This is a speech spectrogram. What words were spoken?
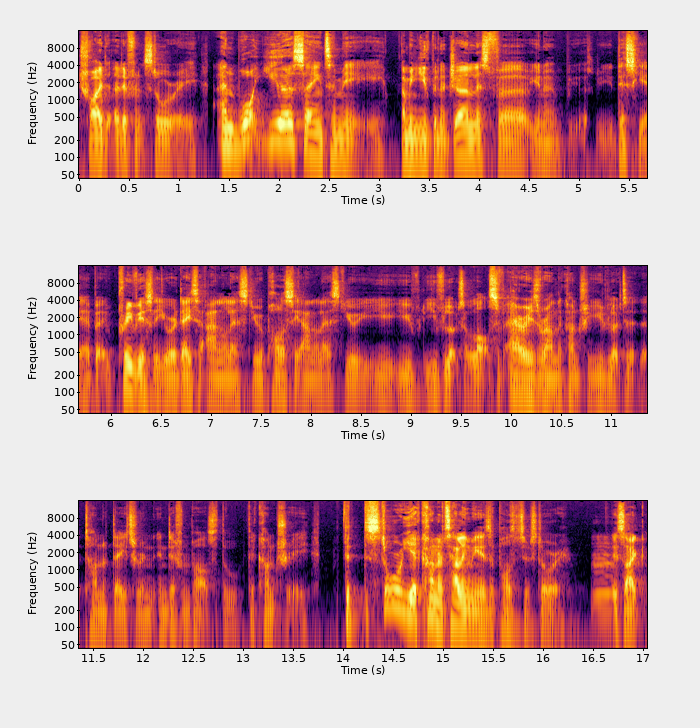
try a different story. And what you're saying to me, I mean, you've been a journalist for you know this year, but previously you were a data analyst, you were a policy analyst. You, you you've you've looked at lots of areas around the country. You've looked at a ton of data in, in different parts of the, the country. The, the story you're kind of telling me is a positive story. Mm. It's like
